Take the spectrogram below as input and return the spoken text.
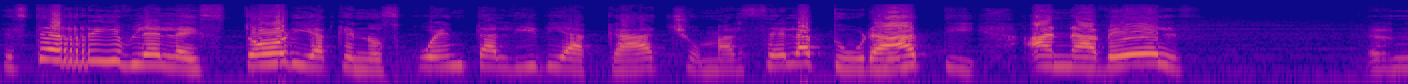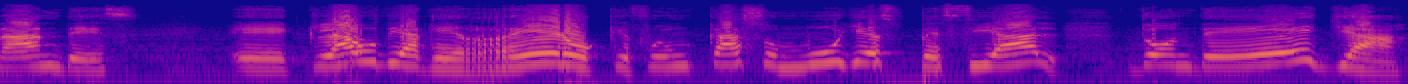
Es terrible la historia que nos cuenta Lidia Cacho, Marcela Turati, Anabel Hernández, eh, Claudia Guerrero, que fue un caso muy especial, donde ella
